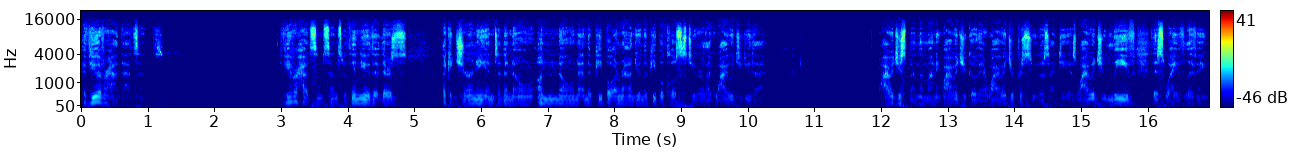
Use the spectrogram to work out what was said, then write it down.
Have you ever had that sense? Have you ever had some sense within you that there's like a journey into the known, unknown and the people around you and the people closest to you are like, why would you do that? Why would you spend the money? Why would you go there? Why would you pursue those ideas? Why would you leave this way of living?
